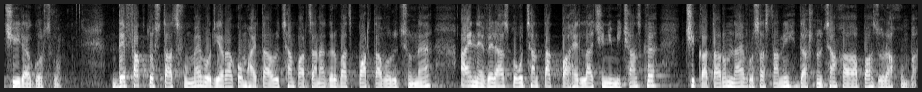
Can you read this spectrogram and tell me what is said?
չի իրագործվում դե ֆակտո ստացվում է, որ Երակոմ հայտարարությամբ արձանագրված պարտավորությունը, այն է վերահսկողության տակ պահել Լաչինի միջանցքը, չի կատարում նաև Ռուսաստանի Դաշնության խաղապահ զորախումբը։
